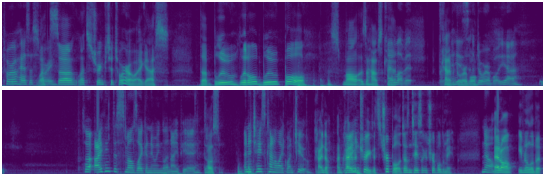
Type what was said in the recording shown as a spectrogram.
Toro has a story. let's uh let's drink to Toro, I guess. The blue little blue bull, as small as a house cat. I love it. It's kind of adorable. He's adorable. Yeah. So I think this smells like a New England IPA, does and it tastes kind of like one too. kind of. I'm kind of intrigued. It's triple. It doesn't taste like a triple to me No. at all, even a little bit.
